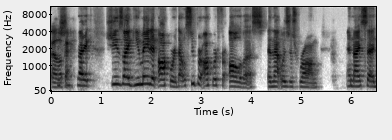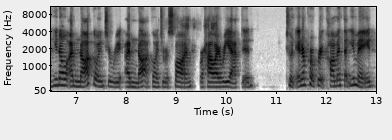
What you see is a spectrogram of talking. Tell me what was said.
Oh, okay. She's like she's like you made it awkward. That was super awkward for all of us, and that was just wrong. And I said, you know, I'm not going to re- I'm not going to respond for how I reacted to an inappropriate comment that you made.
